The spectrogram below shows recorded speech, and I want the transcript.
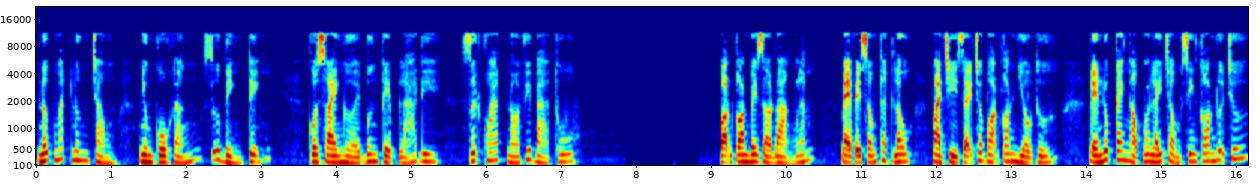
nước mắt lưng tròng, nhưng cố gắng giữ bình tĩnh. Cô xoay người bưng tệp lá đi, dứt khoát nói với bà Thu. Bọn con bây giờ đoảng lắm, mẹ phải sống thật lâu mà chỉ dạy cho bọn con nhiều thứ. Đến lúc canh Ngọc nó lấy chồng sinh con nữa chứ.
